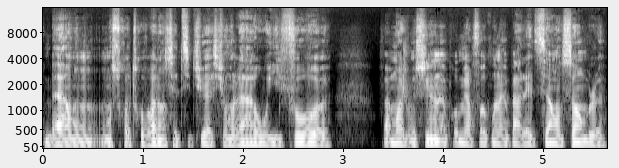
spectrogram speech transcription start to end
Ben on, se retrouvera dans cette situation-là où il faut. Euh, enfin, moi, je me souviens la première fois qu'on a parlé de ça ensemble,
